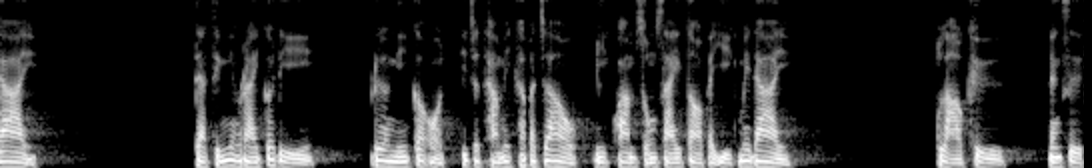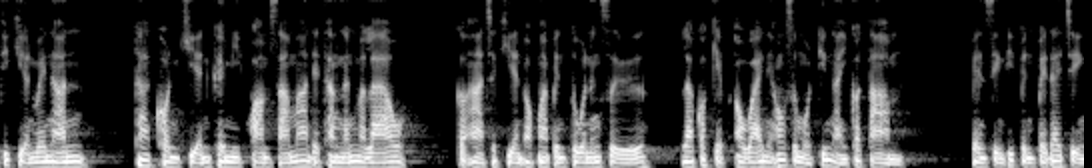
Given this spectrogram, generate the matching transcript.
ได้ แต่ถึงอย่างไรก็ดี เรื่องนี้ก็อดที่จะทำให้ข้าพเจ้ามีความสงสัยต่อไปอีกไม่ได้ กล่าวคือ หนังสือที่เขียนไว้นั้น ถ้าคนเขียนเคยมีความสามารถในทางนั้นมาแล้ว ก็อาจจะเขียนออกมาเป็นตัวหนังสือ แล้วก็เก็บเอาไว้ในห้องสมุดที่ไหนก็ตาม เป็นสิ่งที่เป็นไปได้จริง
